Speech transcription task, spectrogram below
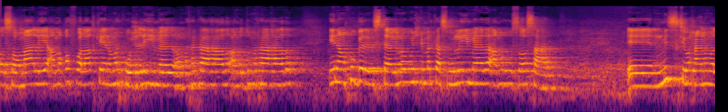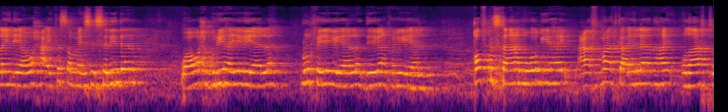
oo soomaaliya ama qof walaalkeena markuu wax la yimaado ama rag ha ahaado ama dumar ha ahaado inaan ku garab istaagno wixii markaas uu la yimaado ama uu soo saaro. Miski waxaan u malaynayaa waxa ay ka samaysay saliidan. Waa wax guryaha iyaga yaalla dhulka iyaga yaalla deegaankaga yaalla. Qof kastaana uu ogyahay caafimaadka ay leedahay qudaartu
